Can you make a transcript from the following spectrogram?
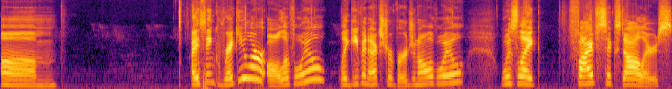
um I think regular olive oil, like even extra virgin olive oil, was like five six dollars.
